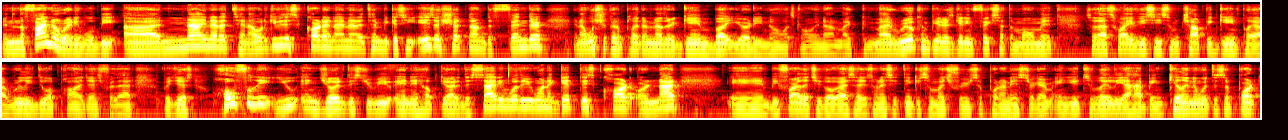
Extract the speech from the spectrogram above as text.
And then the final rating will be a 9 out of 10. I would give this card a 9 out of 10 because he is a shutdown defender. And I wish I could have played another game, but you already know what's going on. My, my real computer is getting fixed at the moment. So that's why if you see some choppy gameplay, I really do apologize for that. But just hopefully you enjoyed this review and it helped you out in deciding whether you want to get this card or not. And before I let you go, guys, I just want to say thank you so much for your support on Instagram and YouTube lately. I have been killing it with the support,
